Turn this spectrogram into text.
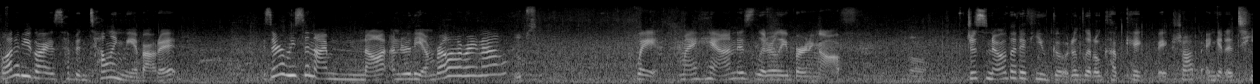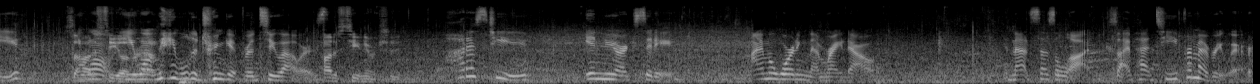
a lot of you guys have been telling me about it. Is there a reason I'm not under the umbrella right now? Oops. Wait, my hand is literally burning off. Oh. Just know that if you go to Little Cupcake Bake Shop and get a tea, It's the you hottest won't, tea you won't be able to drink it for two hours. Hottest tea in New York City. Hottest tea in New York City. I'm awarding them right now. And that says a lot because I've had tea from everywhere.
